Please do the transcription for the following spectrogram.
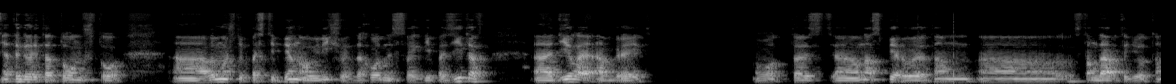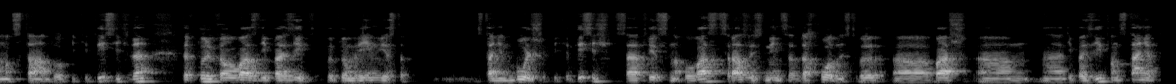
Это говорит о том, что а, вы можете постепенно увеличивать доходность своих депозитов, а, делая апгрейд. Вот, то есть а, у нас первый там стандарт идет там от 100 до 5000, да, как только у вас депозит путем реинвеста станет больше 5000, соответственно, у вас сразу изменится доходность. Вы, э, ваш эм, э, депозит, он станет,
